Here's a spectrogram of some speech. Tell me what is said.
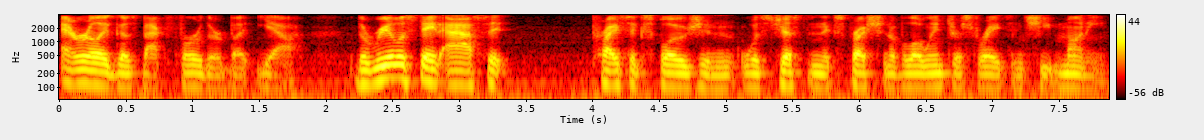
And really goes back further, but yeah. The real estate asset price explosion was just an expression of low interest rates and cheap money.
